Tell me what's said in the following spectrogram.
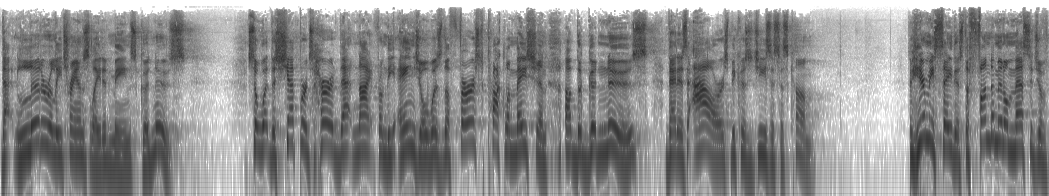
that literally translated means good news. So, what the shepherds heard that night from the angel was the first proclamation of the good news that is ours because Jesus has come. So hear me say this the fundamental message of,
